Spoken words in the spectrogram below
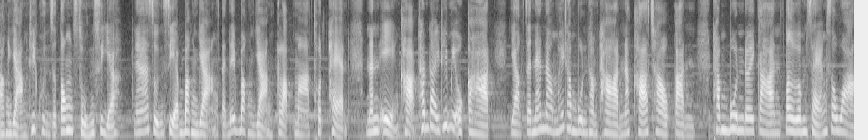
บางอย่างที่คุณจะต้องสูญเสียนะสูญเสียบางอย่างแต่ได้บางอย่างกลับมาทดแทน นั่นเองค่ะ ท่านใดที่มีโอกาส อยากจะแนะนำให้ทำบุญทำทานนะคะ ชาวกันทำบุญโดยการเติมแสงสว่าง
